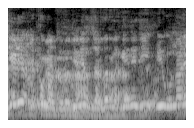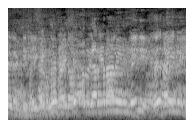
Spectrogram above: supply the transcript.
ਜਿਹੜੇ ਦੇਖੋ ਗੱਲ ਸੁਣੋ ਜਿਹੜੇ ਅਬਜ਼ਰਵਰ ਲੱਗੇ ਨੇ ਜੀ ਇਹ ਉਹਨਾਂ ਨੇ ਆਇਡੈਂਟੀਫਾਈ ਕਰਨਾ ਪੈਂਦਾ। ਨਹੀਂ ਨਹੀਂ। ਨਹੀਂ ਨਹੀਂ।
